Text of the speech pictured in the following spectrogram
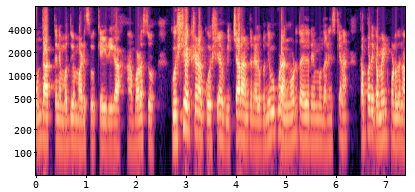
ಮುಂದಾಗ್ತಾನೆ ಮದುವೆ ಮಾಡಿಸೋಕೆ ಇದೀಗ. ಬಹಳಷ್ಟು ಖುಷಿಯ ಕ್ಷಣ ಖುಷಿಯ ವಿಚಾರ ಅಂತ ಹೇಳ್ಬೋದು. ನೀವು ಕೂಡ ನೋಡ್ತಾ ಇದ್ರೆ ನಿಮ್ಮ ಒಂದು ಅನಿಸಿಕೆನ ತಪ್ಪದೆ ಕಮೆಂಟ್ ಮಾಡೋದನ್ನ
